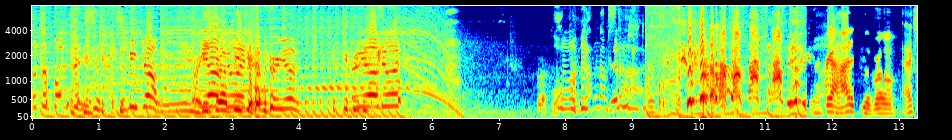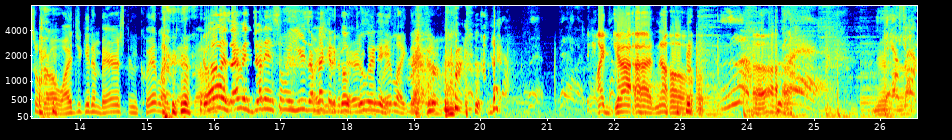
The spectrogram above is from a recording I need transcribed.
What the fuck is this? the beat drop. Hurry Beat up, drop, do beat it. drop, hurry up. Hurry up, do it. I got how to do it, bro. Axel, bro, why'd you get embarrassed and quit like that? Because I haven't done it in so many years. I'm not gonna go through it. Quit like that. My God, no. Uh, no.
